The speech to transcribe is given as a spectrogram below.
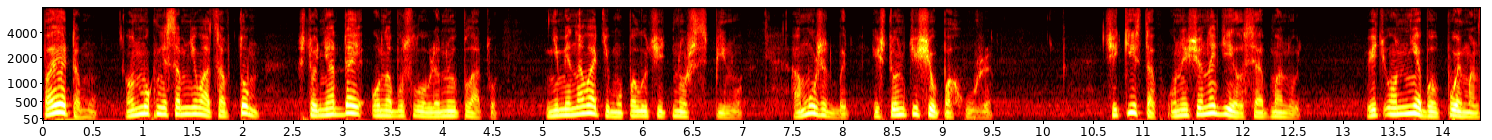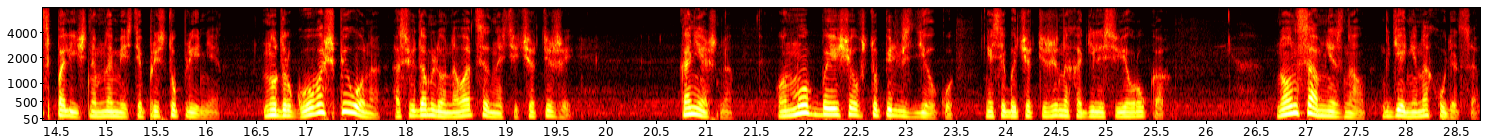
Поэтому он мог не сомневаться в том, что не отдай он обусловленную плату, не миновать ему получить нож в спину, а может быть и что-нибудь еще похуже. Чекистов он еще надеялся обмануть, ведь он не был пойман с поличным на месте преступления, но другого шпиона, осведомленного о ценности чертежей. Конечно, он мог бы еще вступить в сделку, если бы чертежи находились в его руках. Но он сам не знал, где они находятся,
